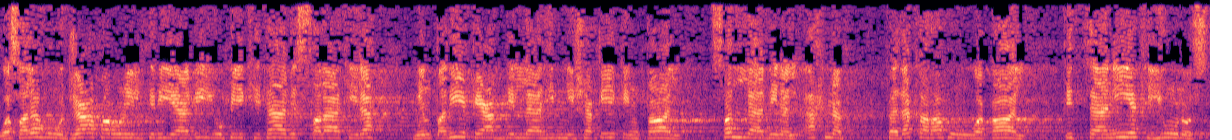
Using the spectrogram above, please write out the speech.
وصله جعفر الفريابي في كتاب الصلاة له من طريق عبد الله بن شقيق قال صلى بنا الأحنف فذكره وقال في الثانية يونس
